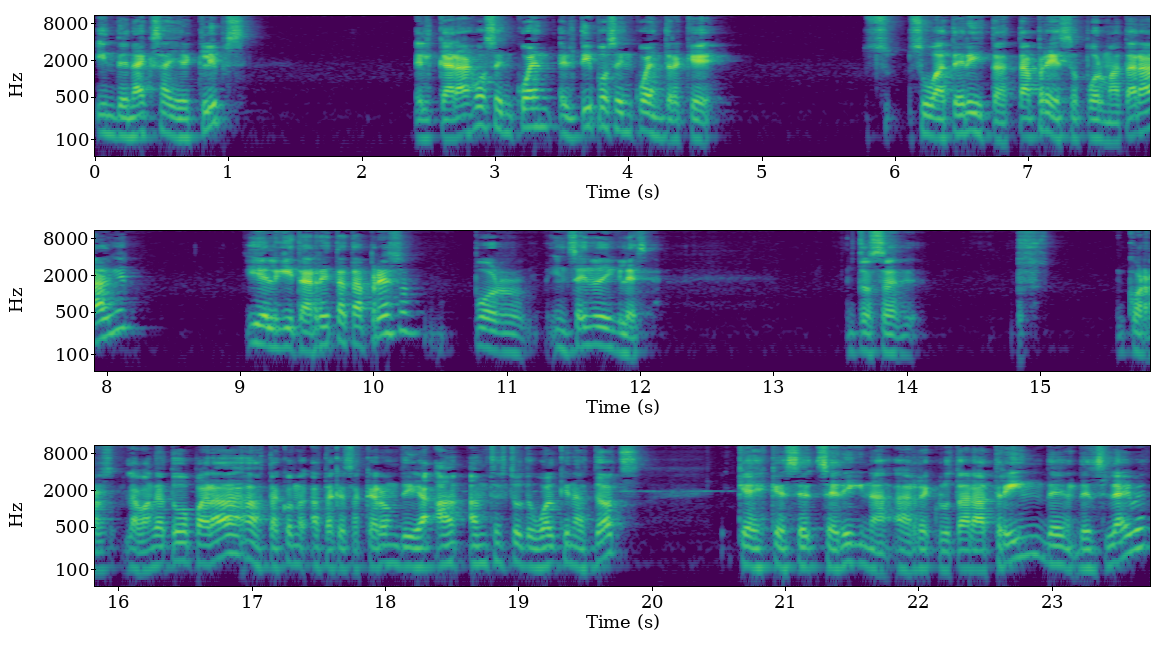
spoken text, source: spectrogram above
In the Night Side Eclipse, el carajo se encuentra, el tipo se encuentra que su, su baterista está preso por matar a alguien y el guitarrista está preso por incendio de iglesia. Entonces, la banda estuvo parada hasta, hasta que sacaron The An- Antes to the Walking as Dots, que es que se, se digna a reclutar a Trin de, de Enslaved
